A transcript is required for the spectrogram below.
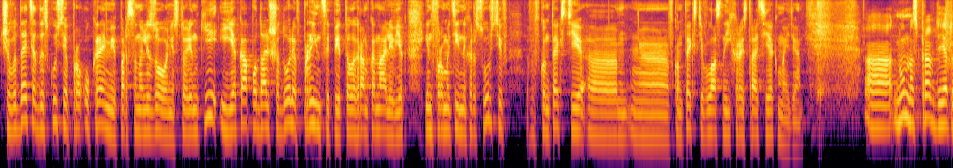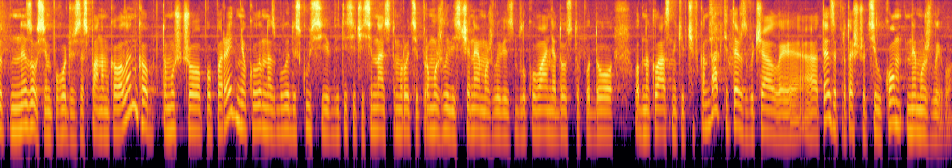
Чи ведеться дискусія про окремі персоналізовані сторінки, і яка подальша доля в принципі телеграм-каналів як інформаційних ресурсів в контексті, е, е, в контексті власне їх реєстрації як медіа? Ну насправді я тут не зовсім погоджуюся з паном Коваленко, тому що попередньо, коли в нас були дискусії в 2017 році про можливість чи неможливість блокування доступу до однокласників чи ВКонтакті, теж звучали е, тези про те, що цілком неможливо.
